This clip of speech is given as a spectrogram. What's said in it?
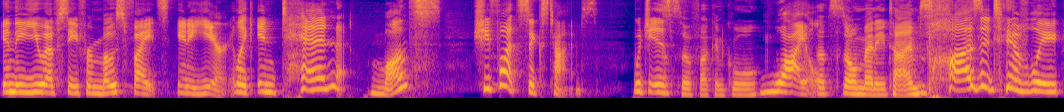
in the UFC for most fights in a year. Like in 10 months, she fought six times, which is so fucking cool. wild. That's so many times. positively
